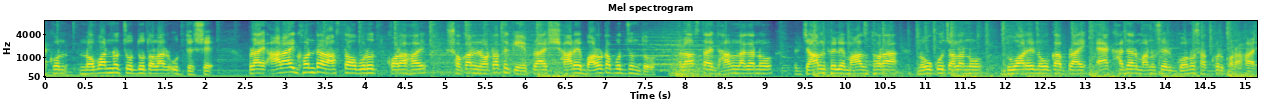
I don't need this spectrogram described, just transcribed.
এখন নবান্ন চোদ্দ তলার উদ্দেশ্যে। প্রায় আড়াই ঘণ্টা রাস্তা অবরোধ করা হয়। সকাল নটা থেকে প্রায় সাড়ে বারোটা পর্যন্ত রাস্তায় ধান লাগানো, জাল ফেলে মাছ ধরা, নৌকো চালানো, দুয়ারে নৌকা প্রায় এক হাজার মানুষের গণস্বাক্ষর করা হয়।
